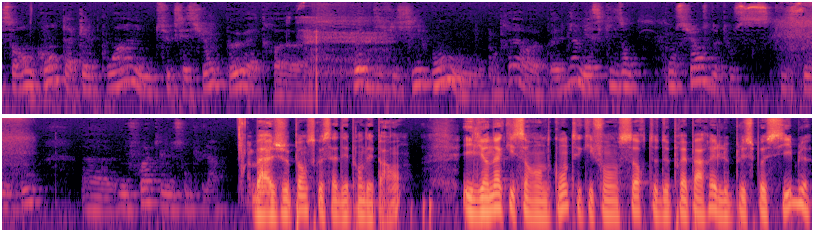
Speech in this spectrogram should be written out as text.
se rendre compte à quel point une succession peut être, euh, difficile ou au contraire euh, peut être bien? Mais est-ce qu'ils ont conscience de tout ce qui se joue euh, une fois qu'ils ne sont plus là? Bah, Je pense que ça dépend des parents. Il y en a qui s'en rendent compte et qui font en sorte de préparer le plus possible,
